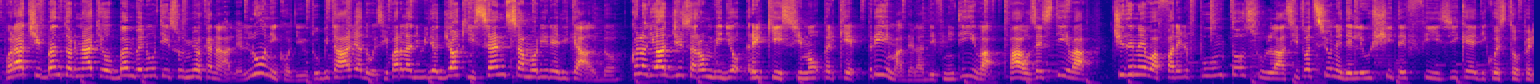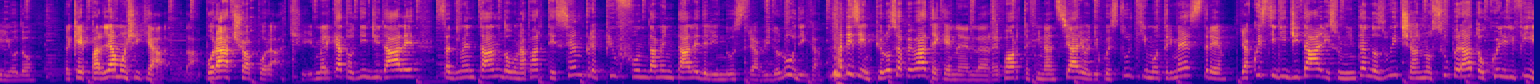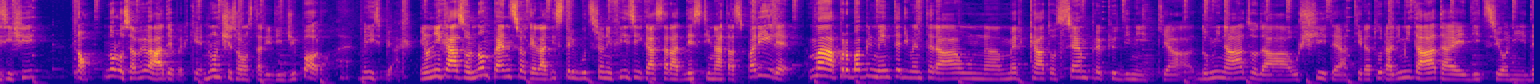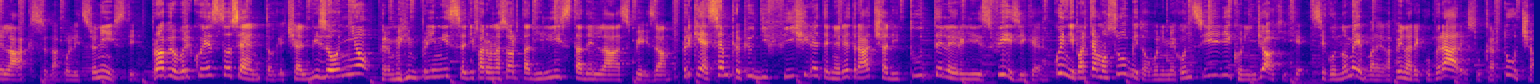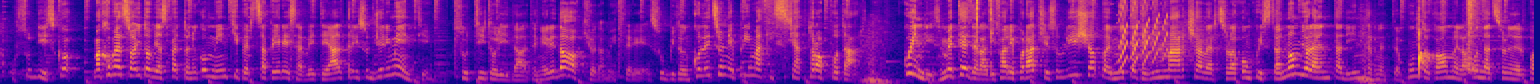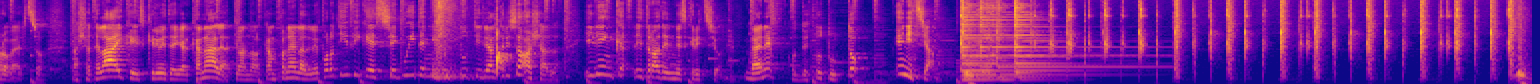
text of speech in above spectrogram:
Poracci, bentornati o benvenuti sul mio canale, l'unico di YouTube Italia dove si parla di videogiochi senza morire di caldo. Quello di oggi sarà un video ricchissimo perché prima della definitiva pausa estiva ci tenevo a fare il punto sulla situazione delle uscite fisiche di questo periodo. Perché parliamoci chiaro, da poraccio a poracci, il mercato digitale sta diventando una parte sempre più fondamentale dell'industria videoludica. Ad esempio, lo sapevate che nel report finanziario di quest'ultimo trimestre gli acquisti digitali su Nintendo Switch hanno superato quelli fisici? No, non lo sapevate perché non ci sono stati Digiporo, eh, mi dispiace. In ogni caso non penso che la distribuzione fisica sarà destinata a sparire, ma probabilmente diventerà un mercato sempre più di nicchia, dominato da uscite a tiratura limitata e edizioni deluxe da collezionisti. Proprio per questo sento che c'è il bisogno, per me in primis, di fare una sorta di lista della spesa, perché è sempre più difficile tenere traccia di tutte le release fisiche. Quindi partiamo subito con i miei consigli, con i giochi che secondo me vale la pena recuperare su cartuccia cartuccia o su disco, ma come al solito vi aspetto nei commenti per sapere se avete altri suggerimenti, su titoli da tenere d'occhio, da mettere subito in collezione prima che sia troppo tardi. Quindi smettetela di fare i poracci sull'eShop e mettetevi in marcia verso la conquista non violenta di internet.com e la fondazione del Poroverso. Lasciate like, iscrivetevi al canale attivando la campanella delle notifiche e seguitemi su tutti gli altri social. I link li trovate in descrizione. Bene, ho detto tutto, iniziamo!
